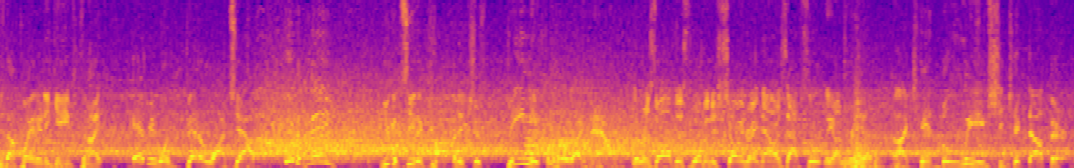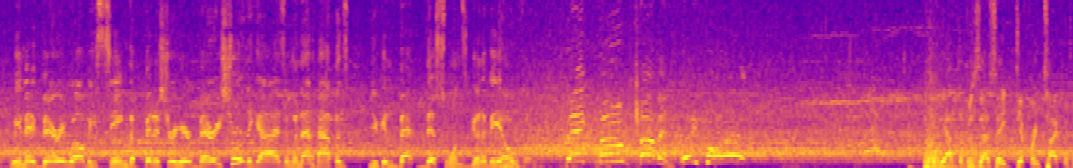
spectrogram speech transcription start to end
She's not playing any games tonight. Everyone better watch out. Even me. You can see the confidence just beaming from her right now. The resolve this woman is showing right now is absolutely unreal. I can't believe she kicked out there. We may very well be seeing the finisher here very shortly, guys, and when that happens, you can bet this one's going to be over. Big move coming. Wait for it. You have to possess a different type of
